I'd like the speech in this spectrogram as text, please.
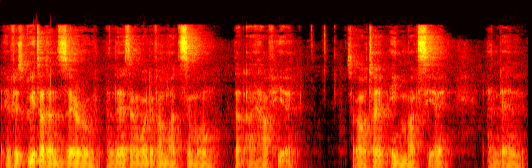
if it's greater than zero and less than whatever maximum that I have here. So I'll type in max here and then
